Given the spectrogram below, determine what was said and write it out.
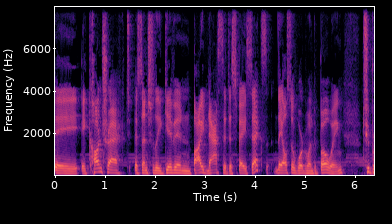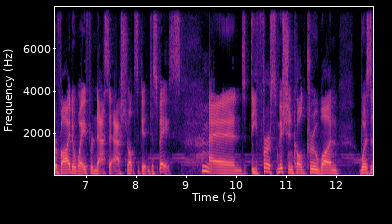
a, a contract essentially given by NASA to SpaceX. They also awarded one to Boeing to provide a way for NASA astronauts to get into space. And the first mission called Crew One was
